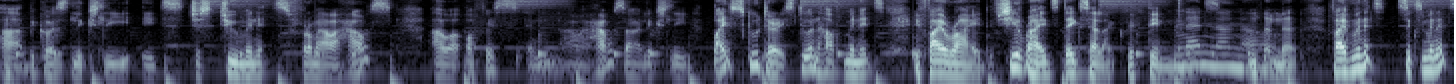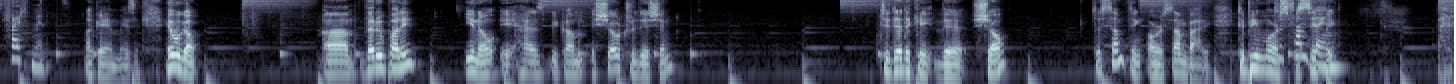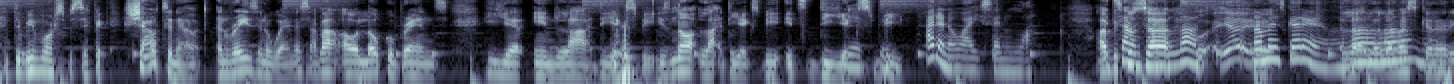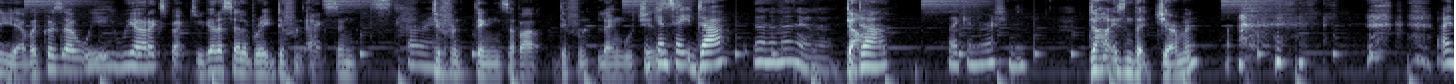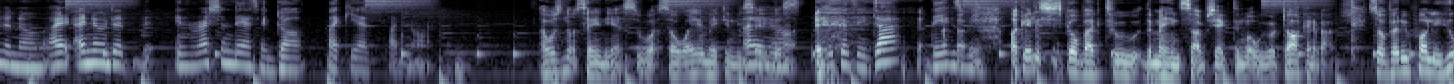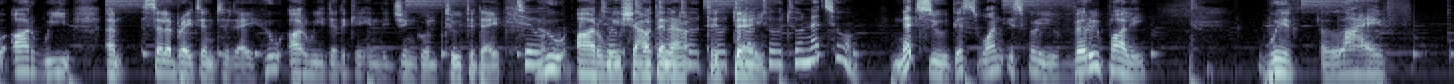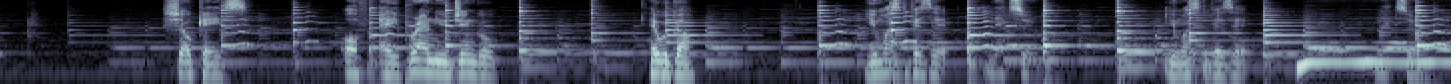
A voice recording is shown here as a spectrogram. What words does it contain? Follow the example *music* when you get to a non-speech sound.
uh, because literally it's just two minutes from our house. Our office and our house are literally by scooter. It's two and a half minutes. If I ride, if she rides, takes her like fifteen No, minutes. no, no. *laughs* no, no. Five minutes, six minutes. Five minutes. Okay, amazing. Here we go. Um, Verupali, you know, it has become a show tradition to dedicate the show to something or somebody. To be more To specific, *laughs* to be more specific, shouting out and raising awareness about our local brands here in La DXB. It's not La DXB, it's DXB. I don't know why he's saying la. Uh, It sounds like w- yeah, yeah, La mascarella. La, la, la la. because uh, we we are expats. We gotta celebrate different accents, different things about different languages. You can say da. No, no, no, no, no. Da. Like in Russian. da. Isn't that German? *laughs* I don't know. I, I know that in Russian they say da. Like yes, but no. I was not saying yes. So What? So why are you making me I say yes? You can say da, DXB. *laughs* okay, let's just go back to the main subject and what we were talking about. So, very Polly, who are we um, celebrating today? Who are we dedicating the jingle to today? To- who are To- we shouting to- out to, to, today? To, to, to Netsu. Netsu, this one is for you, very Polly, with live showcase of a brand new jingle. Here we go. You must visit Netsu. You must visit Netsu.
